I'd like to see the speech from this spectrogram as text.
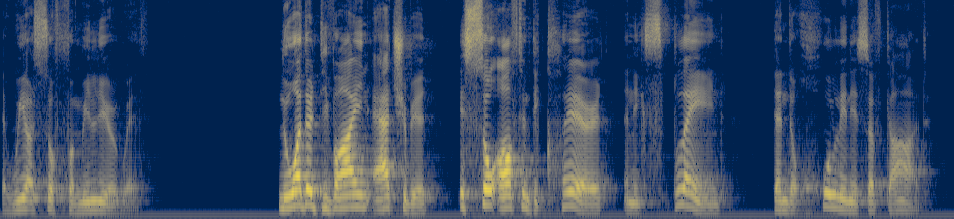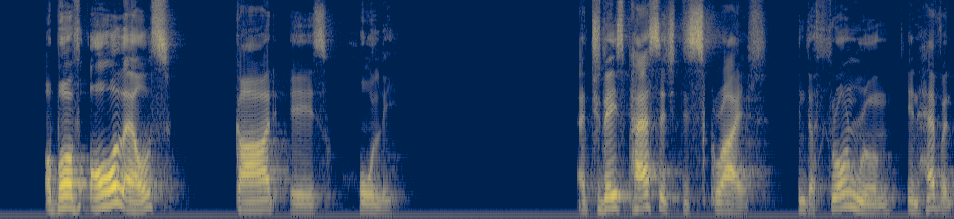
that we are so familiar with. No other divine attribute is so often declared and explained than the holiness of God. Above all else, God is holy. And today's passage describes in the throne room in heaven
